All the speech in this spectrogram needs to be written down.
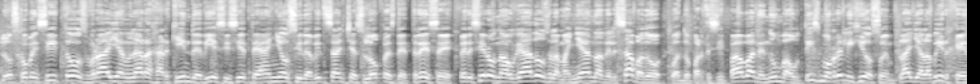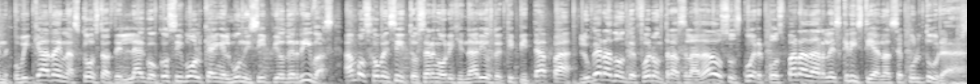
Los jovencitos Brian Lara Jarquín, de 17 años, y David Sánchez López, de 13, perecieron ahogados la mañana del sábado cuando participaban en un bautismo religioso en Playa La Virgen, ubicada en las costas del lago Cocibolca en el municipio de Rivas. Ambos jovencitos eran originarios de Tipitapa, lugar a donde fueron trasladados sus cuerpos para darles cristiana sepultura.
